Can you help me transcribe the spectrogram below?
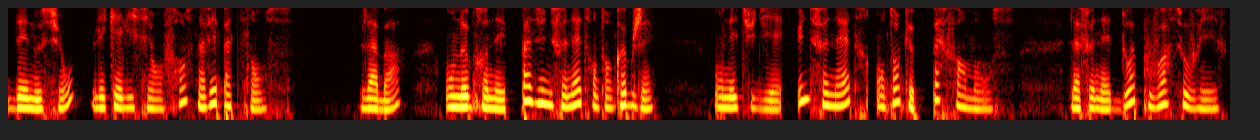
Des notions, lesquelles ici en France n'avaient pas de sens. Là-bas, on ne prenait pas une fenêtre en tant qu'objet. On étudiait une fenêtre en tant que performance. La fenêtre doit pouvoir s'ouvrir.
